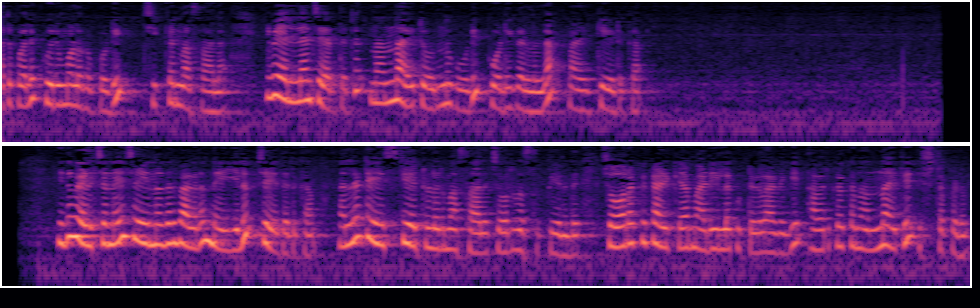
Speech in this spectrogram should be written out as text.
അതുപോലെ കുരുമുളക് പൊടി ചിക്കൻ മസാല ഇവയെല്ലാം ചേർത്തിട്ട് നന്നായിട്ട് ഒന്നുകൂടി പൊടികളെല്ലാം വഴറ്റിയെടുക്കാം. ഇത് വെളിച്ചെണ്ണയിൽ ചെയ്യുന്നതിന് പകരം നെയ്യിലും ചെയ്തെടുക്കാം. നല്ല ടേസ്റ്റി ആയിട്ടുള്ള ഒരു മസാല ചോറ് റെസിപ്പിയാണിത് ചോറൊക്കെ കഴിക്കാൻ മടിയുള്ള കുട്ടികളാണെങ്കിൽ അവർക്കൊക്കെ നന്നായിട്ട് ഇഷ്ടപ്പെടും.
